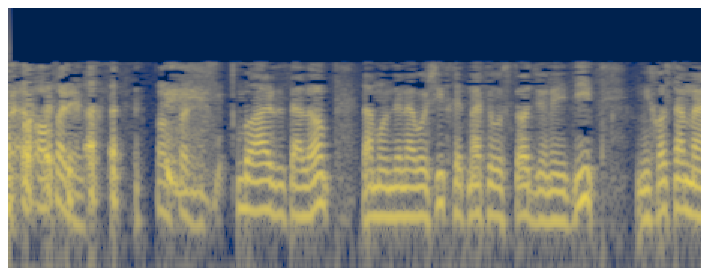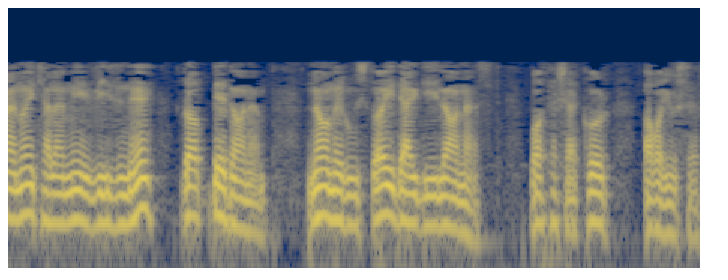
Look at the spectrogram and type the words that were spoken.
آفرین. با عرض سلام و مانده نباشید خدمت استاد جنیدی. می‌خواستم معنای کلمه ویزنه را بدانم. نام روستایی در گیلان است. با تشکر آقا یوسف.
